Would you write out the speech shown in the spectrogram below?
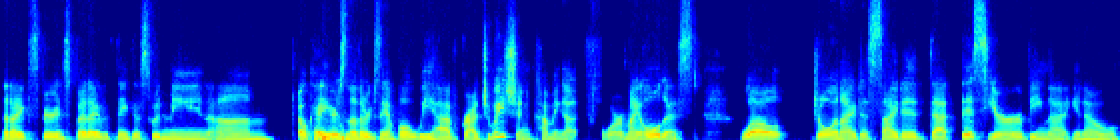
that I experienced, but I would think this would mean um, okay, here's another example. We have graduation coming up for my oldest. Well, Joel and I decided that this year, being that, you know,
